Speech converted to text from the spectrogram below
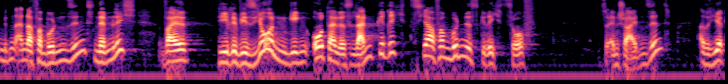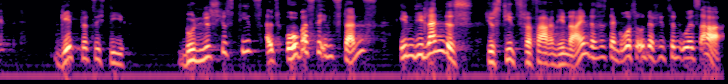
miteinander verbunden sind, nämlich weil die Revisionen gegen Urteile des Landgerichts ja vom Bundesgerichtshof zu entscheiden sind. Also hier geht plötzlich die Bundesjustiz als oberste Instanz in die Landesjustiz Justizverfahren hinein. Das ist der große Unterschied zu den USA.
